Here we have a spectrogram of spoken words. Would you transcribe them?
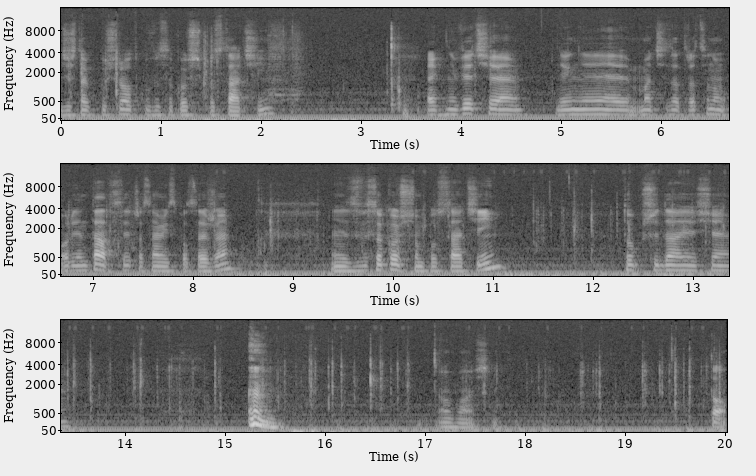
gdzieś tak po środku wysokości postaci. Jak nie wiecie, jak nie macie zatraconą orientację, czasami spacerze, y, z wysokością postaci, to przydaje się o właśnie. To.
